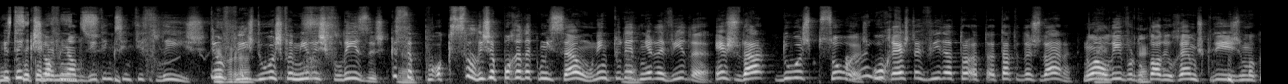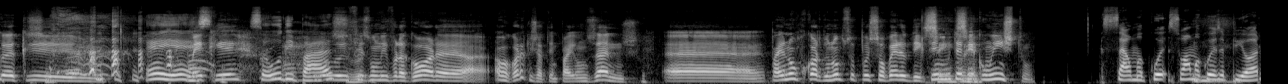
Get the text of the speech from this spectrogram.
Eu tenho que chegar ao final do dia e tenho que sentir feliz. É eu verdade. fiz duas famílias felizes. Que, se, po- que se lixa a porra da comissão. Nem tudo é dinheiro da vida. É ajudar duas pessoas. O resto a vida tra- tra- trata de ajudar. Não há o livro do Cláudio Ramos que diz uma coisa que. É, é. Como é que é? Saúde e paz. Ele fez um livro agora, ah, agora que já tem pai uns anos. Ah, pá, eu não recordo o nome, se eu depois souber eu digo. Tem Sim, muito a ver sim. com isto. Se há uma só há uma coisa pior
